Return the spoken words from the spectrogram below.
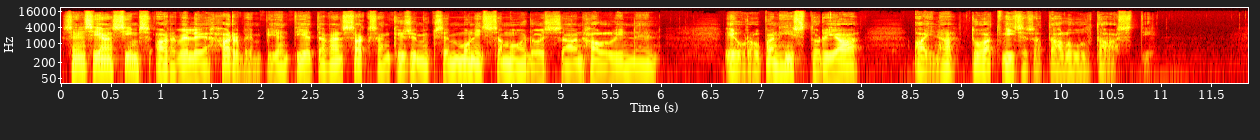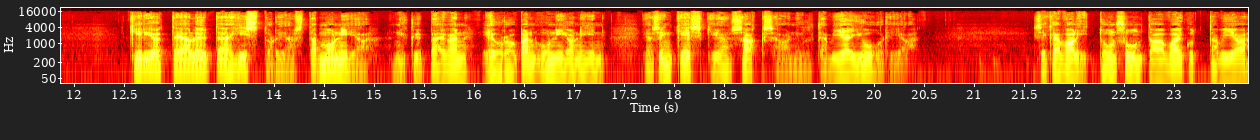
Sen sijaan Sims arvelee harvempien tietävän Saksan kysymyksen monissa muodoissaan hallinneen Euroopan historiaa aina 1500-luvulta asti. Kirjoittaja löytää historiasta monia nykypäivän Euroopan unioniin ja sen keskiön Saksaan yltäviä juuria sekä valittuun suuntaan vaikuttavia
